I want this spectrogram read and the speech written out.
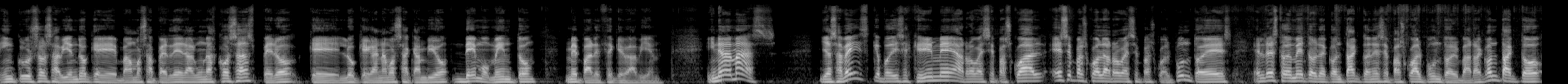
incluso sabiendo que vamos a perder algunas cosas, pero que lo que ganamos a cambio, de momento, me parece que va bien. Y nada más. Ya sabéis que podéis escribirme a arroba spascual, spascual el resto de métodos de contacto en spascual.es barra contacto.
